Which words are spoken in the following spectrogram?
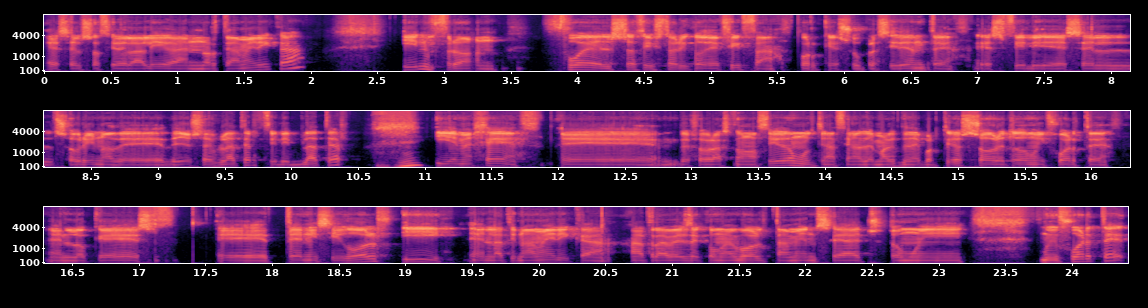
es el socio de la liga en Norteamérica, Infron fue el socio histórico de FIFA porque su presidente es, es el sobrino de, Joseph Blatter, Philip Blatter. IMG, eh, de sobras conocido, multinacional de marketing deportivo, sobre todo muy fuerte en lo que es eh, tenis y golf. Y en Latinoamérica a través de Comebol también se ha hecho muy, muy fuerte.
